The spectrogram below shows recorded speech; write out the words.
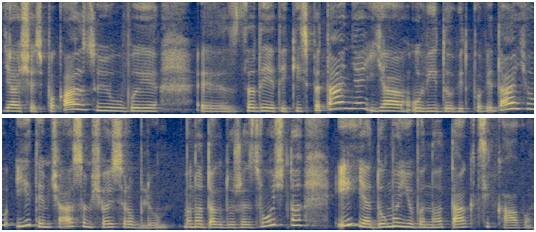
я щось показую, ви е, задаєте якісь питання, я у відео відповідаю і тим часом щось роблю. Воно так дуже зручно, і я думаю, воно так цікаво.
